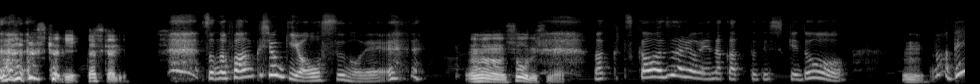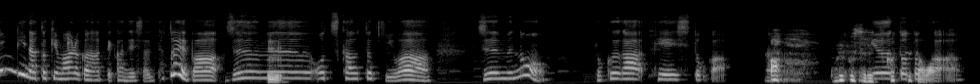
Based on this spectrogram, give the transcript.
まあ確かに、確かに。そのファンクションキーは押すので、うん、そうですね。まあ、使わざるを得なかったですけど、うん。まあ便利な時もあるかなって感じでした。例えば、Zoom を使う時は、Zoom の録画停止とか、あミュート。とか、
